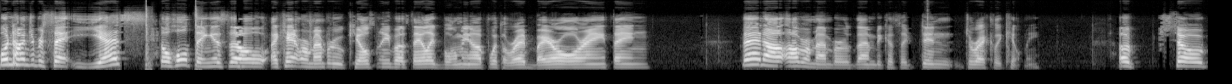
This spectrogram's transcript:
100% yes. The whole thing is though, I can't remember who kills me, but if they like blow me up with a red barrel or anything, then I'll, I'll remember them because they didn't directly kill me. Oh, so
